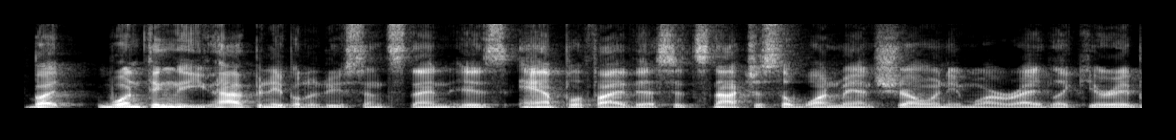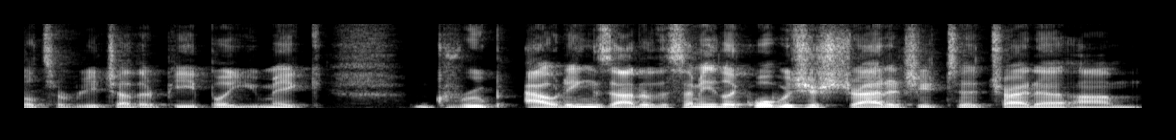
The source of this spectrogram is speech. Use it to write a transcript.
But one thing that you have been able to do since then is amplify this. It's not just a one man show anymore, right? Like you're able to reach other people. You make group outings out of this. I mean, like, what was your strategy to try to, um,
